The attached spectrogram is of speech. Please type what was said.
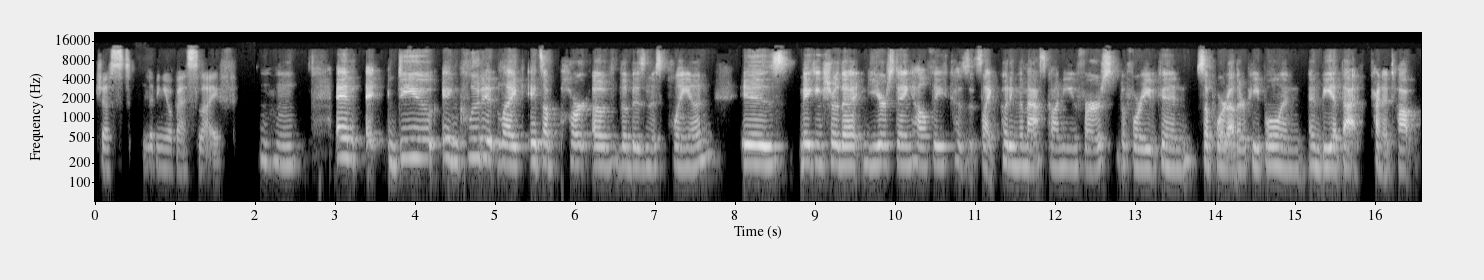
just living your best life. Mm-hmm. and eh, do you include it like it's a part of the business plan is making sure that you're staying healthy because it's like putting the mask on you first before you can support other people and and be at that kind of top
